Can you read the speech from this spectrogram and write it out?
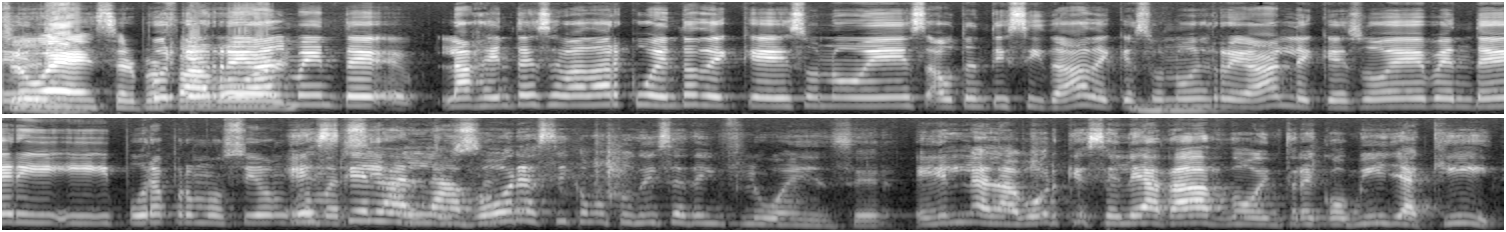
influencers, por porque favor. realmente eh, la gente se va a dar cuenta de que eso no es autenticidad, de que eso no es real, de que eso es vender y, y pura promoción Es comercial. que la entonces- labor, así como tú dices, de influencer, es la labor que se le ha dado, entre comillas, aquí.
